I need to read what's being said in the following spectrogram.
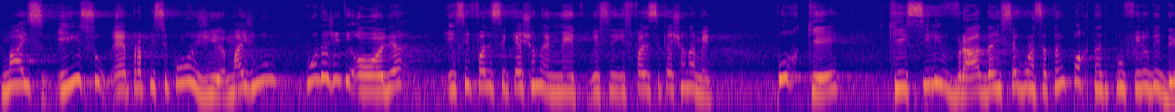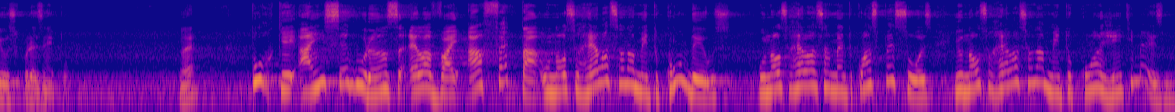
Mas isso é para psicologia. Mas não, quando a gente olha e se faz esse questionamento, esse, faz esse questionamento, por que, que se livrar da insegurança é tão importante para um filho de Deus, por exemplo? Né? Porque a insegurança ela vai afetar o nosso relacionamento com Deus, o nosso relacionamento com as pessoas e o nosso relacionamento com a gente mesmo.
